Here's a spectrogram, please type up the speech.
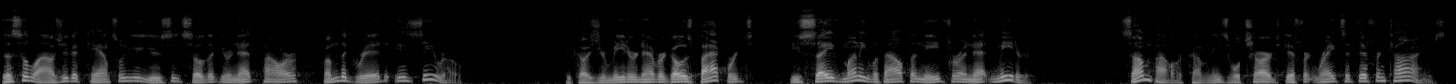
This allows you to cancel your usage so that your net power from the grid is zero. Because your meter never goes backwards, you save money without the need for a net meter. Some power companies will charge different rates at different times.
